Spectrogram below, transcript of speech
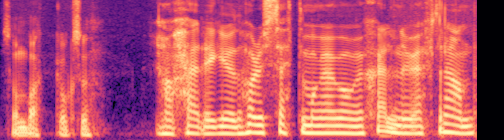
som back också. Ja, herregud. Har du sett det många gånger själv nu i efterhand?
